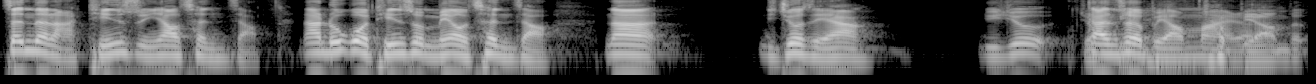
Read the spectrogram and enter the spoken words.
真的啦，停损要趁早。那如果停损没有趁早，那你就怎样？你就干脆不要卖了，不要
